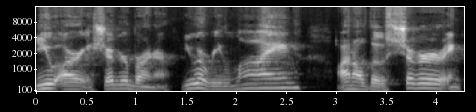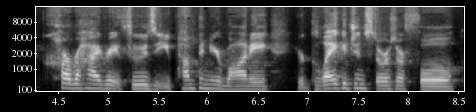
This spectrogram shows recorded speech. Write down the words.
You are a sugar burner. You are relying on all those sugar and carbohydrate foods that you pump into your body. Your glycogen stores are full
